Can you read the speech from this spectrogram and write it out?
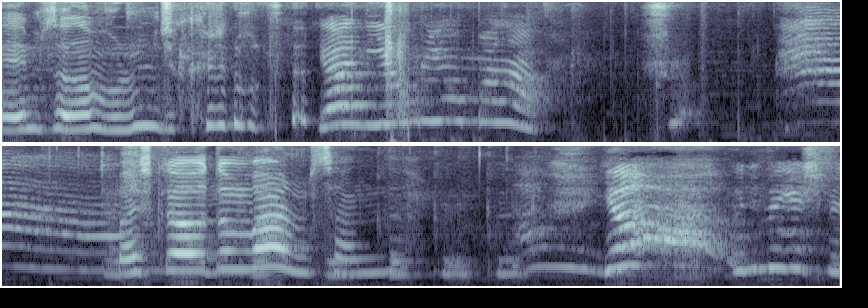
Benim sana vurunca kırıldı. Ya niye vuruyorsun bana? Şu... Başka odun var mı sende? Ya önüme geçme.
